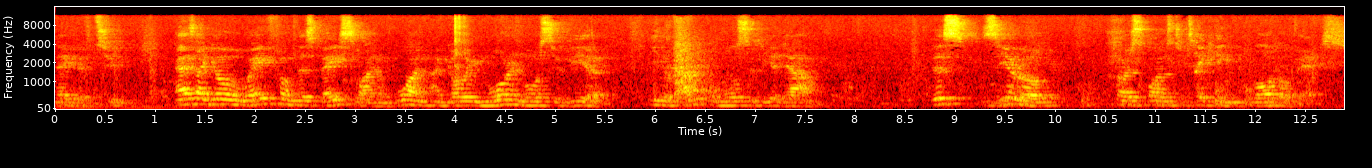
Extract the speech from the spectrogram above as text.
negative 2. As I go away from this baseline of 1, I'm going more and more severe, either up or more severe down. This 0 corresponds to taking log of x.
